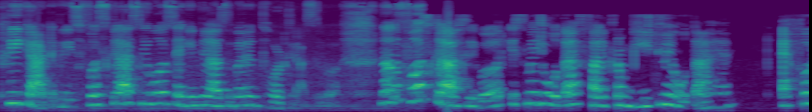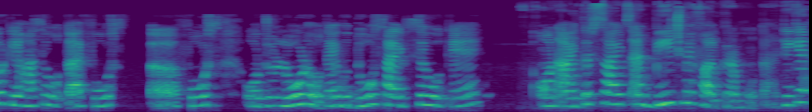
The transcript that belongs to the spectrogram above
three categories. First class liver second class liver and third class liver now, the first class liver इसमें जो होता है फलक्रम बीच में होता है। एफर्ट यहाँ से होता है फोर्स फोर्स और जो लोड होता है, वो दो साइड से होते हैं। ऑन आइदर साइड्स एंड बीच में फालक्रम होता है, ठीक है?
